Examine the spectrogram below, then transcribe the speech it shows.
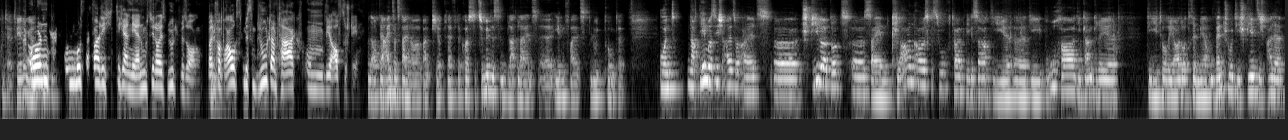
Gute Empfehlung. Und du musst erstmal dich, dich ernähren, musst dir neues Blut besorgen. Weil genau. du verbrauchst ein bisschen Blut am Tag, um wieder aufzustehen. Und auch der Einsatz deiner Vampirkräfte kostet zumindest in Bloodlines äh, ebenfalls Blutpunkte. Und nachdem er sich also als äh, Spieler dort äh, seinen Clan ausgesucht hat, wie gesagt, die, äh, die Brucha, die Gangre, die Toriado, Tremere und Ventrue, die spielen sich alle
